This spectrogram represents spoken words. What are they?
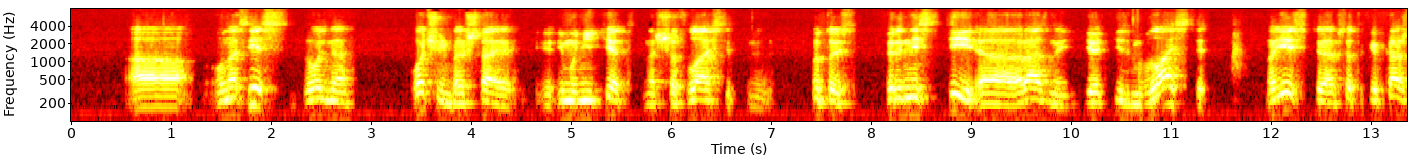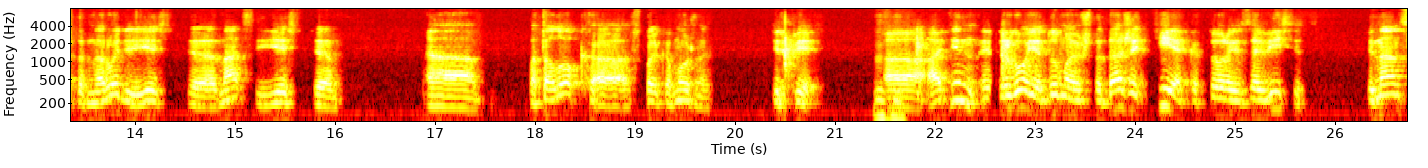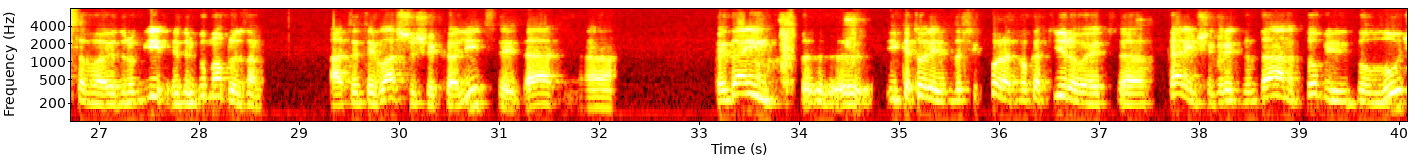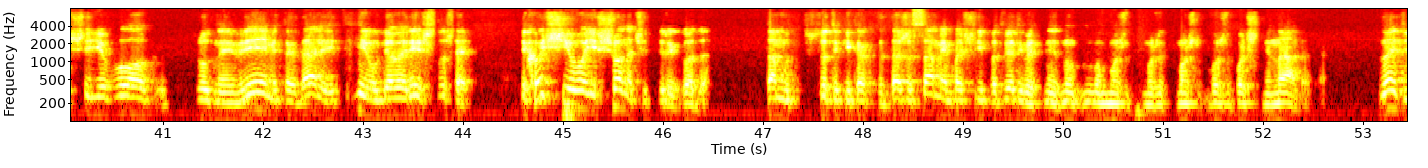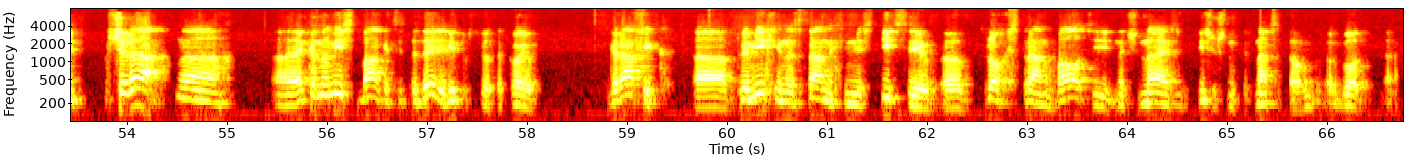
а, у нас есть довольно очень большой иммунитет насчет власти. Ну, то есть перенести а, разный идиотизм власти, но есть все-таки в каждом народе есть нации, есть потолок, сколько можно терпеть. Uh-huh. Один и другой, я думаю, что даже те, которые зависят финансово и, други, и другим образом от этой властвующей коалиции, да, а, когда им, э, и которые до сих пор адвокатируют э, Каринш и говорит, ну да, но кто бы был лучше его, в трудное время и так далее, и ты ему говоришь, слушай, ты хочешь его еще на 4 года? Там все-таки как-то даже самые большие подветы говорят, нет, ну, может, может, может, может, больше не надо. Знаете, вчера э, экономист банка Цитадели выпустил такой график э, прямых иностранных инвестиций в трех стран Балтии, начиная с 2015 года. Да.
